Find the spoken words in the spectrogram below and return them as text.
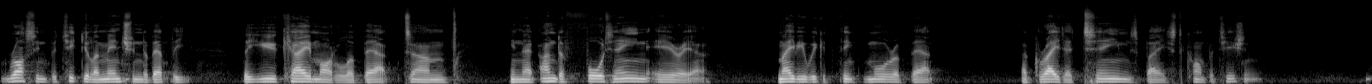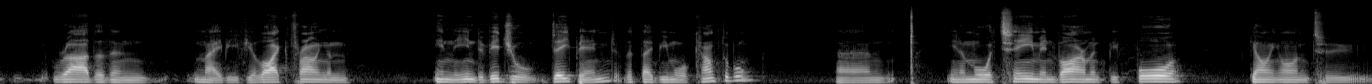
Ross in particular mentioned about the, the UK model about um, in that under 14 area, maybe we could think more about a greater teams based competition rather than maybe, if you like, throwing them in the individual deep end, that they'd be more comfortable um, in a more team environment before going on to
